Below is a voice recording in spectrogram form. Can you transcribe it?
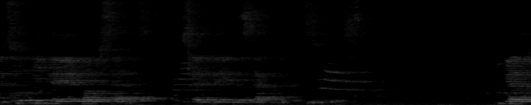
And so prepare ourselves to celebrate the sacrifice. Together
